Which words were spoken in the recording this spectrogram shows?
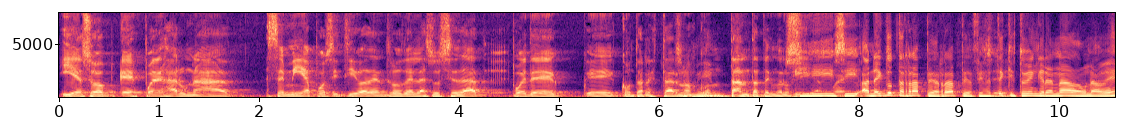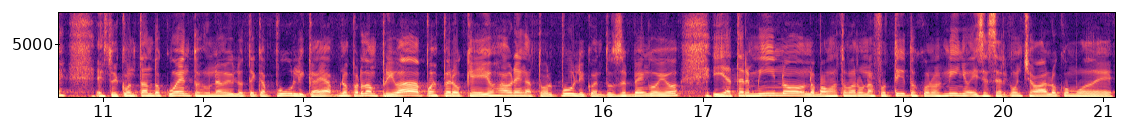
Y eso es, puede dejar una semilla positiva dentro de la sociedad, puede eh, contrarrestarnos Sí, con tanta tecnología. Sí, pues. sí, anécdota rápida, rápida. Fíjate Sí. que estoy en Granada una vez, estoy contando cuentos en una biblioteca pública, ya, no, perdón, privada, pues, pero que ellos abren a todo el público. Entonces vengo yo y ya termino, nos vamos a tomar unas fotitos con los niños y se acerca un chavalo como de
